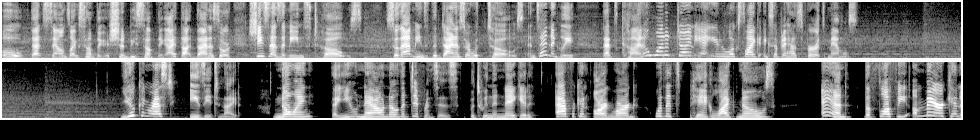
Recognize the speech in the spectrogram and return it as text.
oh, that sounds like something. It should be something. I thought dinosaur. She says it means toes. So that means the dinosaur with toes. And technically, that's kind of what a giant anteater looks like, except it has fur. It's mammals. You can rest easy tonight, knowing that you now know the differences between the naked African aardvark with its pig like nose and the fluffy American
